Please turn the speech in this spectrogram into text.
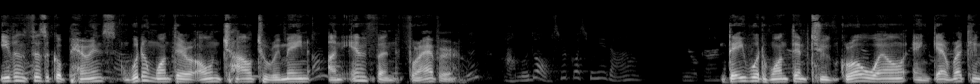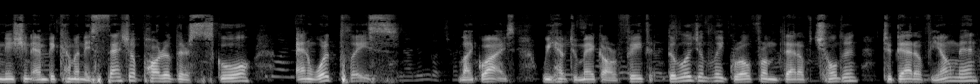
Even physical parents wouldn't want their own child to remain an infant forever. They would want them to grow well and get recognition and become an essential part of their school and workplace. Likewise, we have to make our faith diligently grow from that of children to that of young men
